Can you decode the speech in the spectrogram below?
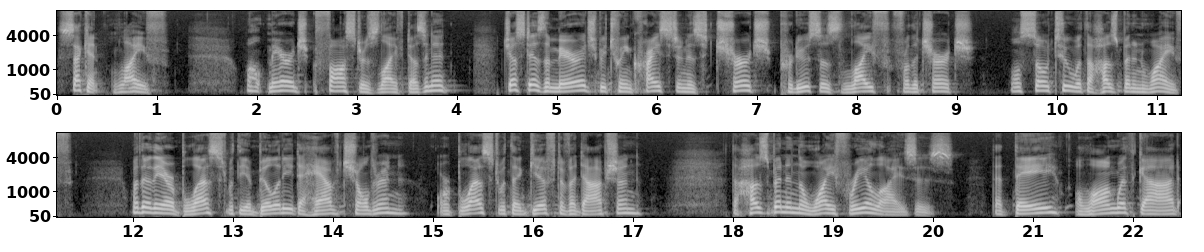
Second, life. Well, marriage fosters life, doesn't it? Just as the marriage between Christ and his church produces life for the church, well, so too with a husband and wife. Whether they are blessed with the ability to have children or blessed with the gift of adoption, the husband and the wife realizes that they, along with God,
